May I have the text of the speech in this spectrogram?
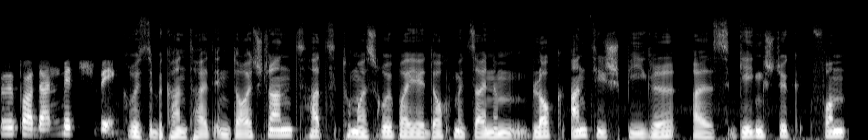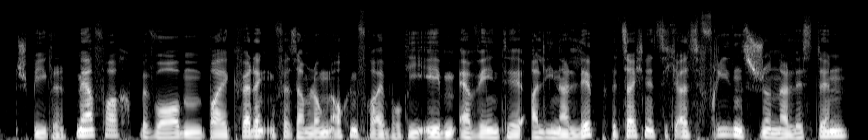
Röper dann mitschwingt. Größte Bekanntheit in Deutschland hat Thomas Röper jedoch mit seinem Blog Antispiegel als Gegenstück vom Spiegel. Mehrfach beworben bei Querdenkenversammlungen auch in Freiburg. Die eben erwähnte Alina Lipp bezeichnet sich als Friedensjournalistin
